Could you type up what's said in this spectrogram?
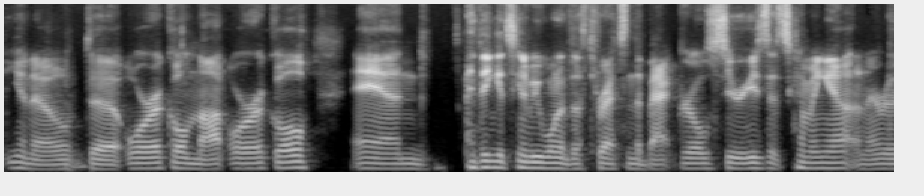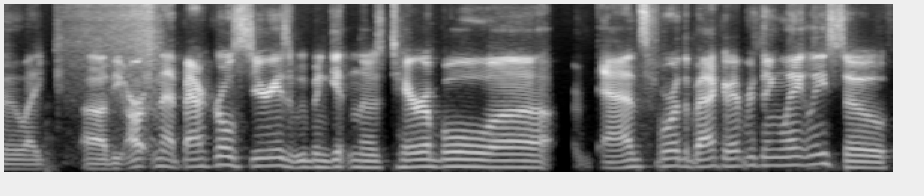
you know the Oracle, not Oracle, and I think it's going to be one of the threats in the Batgirl series that's coming out, and I really like uh, the art in that Batgirl series. We've been getting those terrible uh, ads for the back of everything lately, so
